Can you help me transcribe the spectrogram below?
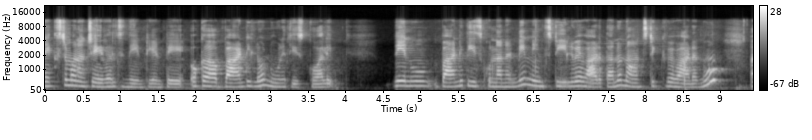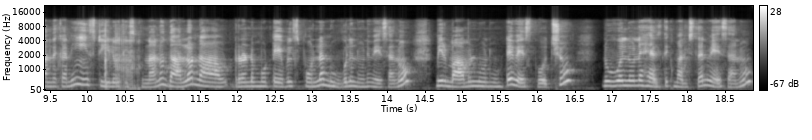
నెక్స్ట్ మనం చేయవలసింది ఏంటి అంటే ఒక బాండిలో నూనె తీసుకోవాలి. నేను బాండి తీసుకున్నానండి. నేను స్టీల్వే వాడతాను. నాన్ స్టిక్వే వాడను. అందుకని స్టీల్వే తీసుకున్నాను. దానిలో నా రెండు మూడు టేబుల్ స్పూన్ల నువ్వుల నూనె వేశాను. మీరు మామూలు నూనె ఉంటే వేసుకోవచ్చు. నువ్వుల నూనె హెల్త్కి మంచిదని వేశాను.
